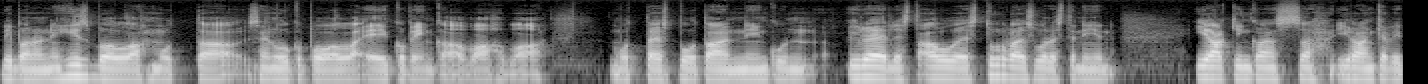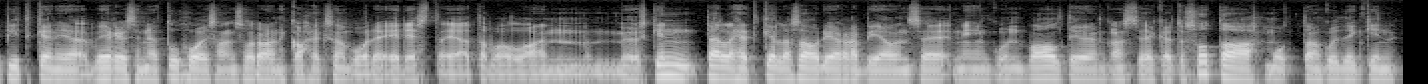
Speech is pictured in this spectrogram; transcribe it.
Libanonin Hezbollah, mutta sen ulkopuolella ei kovinkaan vahvaa. Mutta jos puhutaan niin kuin yleisestä alueellisesta turvallisuudesta, niin Irakin kanssa. Iran kävi pitkän ja verisen ja tuhoisan sodan kahdeksan vuoden edestä ja tavallaan myöskin tällä hetkellä Saudi-Arabia on se niin kuin valtioiden kanssa ei käyty sotaa, mutta on kuitenkin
